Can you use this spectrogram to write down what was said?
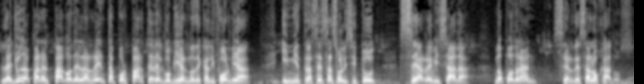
la ayuda para el pago de la renta por parte del gobierno de California. Y mientras esa solicitud sea revisada, no podrán ser desalojados.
